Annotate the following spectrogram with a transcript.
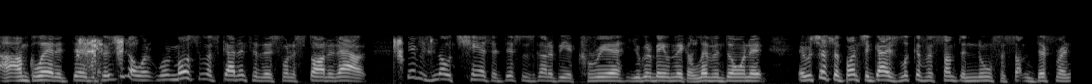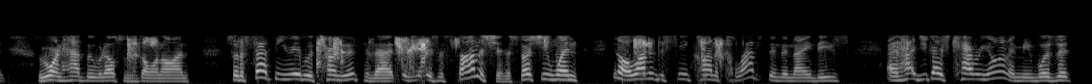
I'm glad it did because you know when, when most of us got into this when it started out, there was no chance that this was going to be a career. You're going to be able to make a living doing it. It was just a bunch of guys looking for something new, for something different. We weren't happy with what else was going on. So the fact that you were able to turn it into that is, is astonishing, especially when you know a lot of the scene kind of collapsed in the '90s. And how did you guys carry on? I mean, was it?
